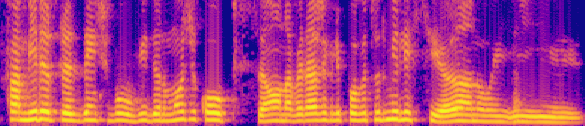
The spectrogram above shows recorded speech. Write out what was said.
família do presidente envolvida num monte de corrupção, na verdade aquele povo é tudo miliciano e, e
